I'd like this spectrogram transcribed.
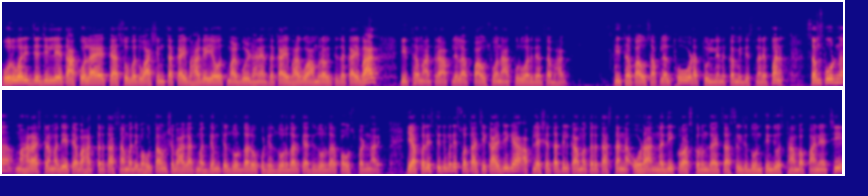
उर्वरित जे जिल्हे आहेत अकोला आहे त्यासोबत वाशिमचा काही भाग आहे यवतमाळ बुलढाण्याचा काही भाग व अमरावतीचा काही भाग. इथं मात्र आपल्याला पाऊस व नागपूर वर्ध्याचा भाग. इथं पाऊस आपल्याला थोडा तुलनेनं कमी दिसणार आहे. पण संपूर्ण महाराष्ट्रामध्ये येत्या बहात्तर तासामध्ये बहुतांश भागात मध्यम ते जोरदार व कुठे जोरदार ते अतिजोरदार पाऊस पडणार आहे. या परिस्थितीमध्ये स्वतःची काळजी घ्या. आपल्या शेतातील कामं करत असताना ओढा नदी क्रॉस करून जायचं असेल तर दोन तीन दिवस थांबा. पाण्याची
